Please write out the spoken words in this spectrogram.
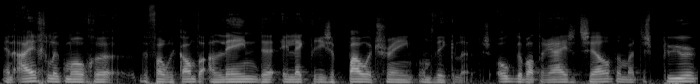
En eigenlijk mogen de fabrikanten alleen de elektrische powertrain ontwikkelen. Dus ook de batterij is hetzelfde, maar het is puur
